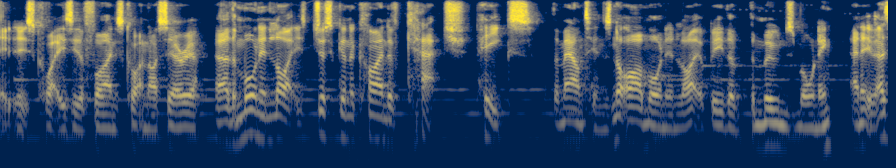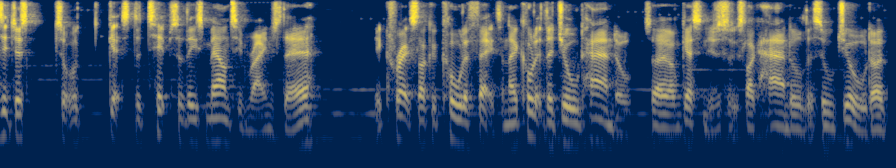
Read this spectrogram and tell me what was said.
it, it's quite easy to find. It's quite a nice area. Uh, the morning light is just going to kind of catch peaks the mountains, not our morning light. It'll be the, the moon's morning, and it, as it just sort of gets the tips of these mountain range there, it creates like a cool effect, and they call it the jeweled handle. So I'm guessing it just looks like a handle that's all jeweled. I'm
